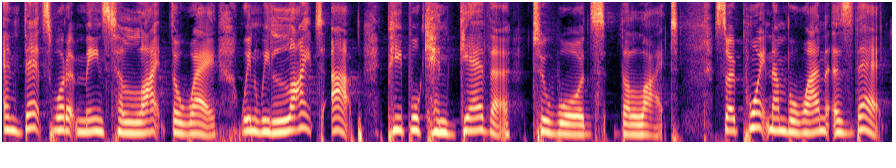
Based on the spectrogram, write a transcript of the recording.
And that's what it means to light the way. When we light up, people can gather towards the light. So, point number one is that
